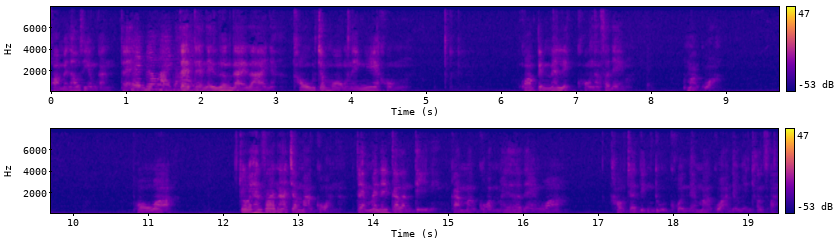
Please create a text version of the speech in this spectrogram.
ความไม่เท่าเทียมกัน แต่ในเรื่องรายได้แต่แต่ในเรื่องรายได้เนี่ยเขาจะมองในแง่ของ ความเป็นแม่เหล็กของนักแสดง มากกว่า เพราะว่าโจแฮนสันอาจจะมาก่อน แต่ไม่ได้การันตีนี่การมาก่อนไม่ได้แสดงว่า เขาจะดึงดูดคนได้มากกว่าเดวินจอห์นสัน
